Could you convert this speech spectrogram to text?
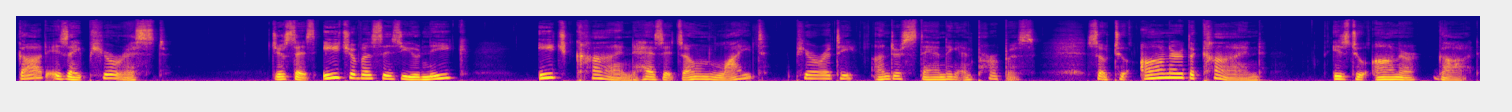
God is a purist. Just as each of us is unique, each kind has its own light, purity, understanding, and purpose. So to honor the kind is to honor God.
